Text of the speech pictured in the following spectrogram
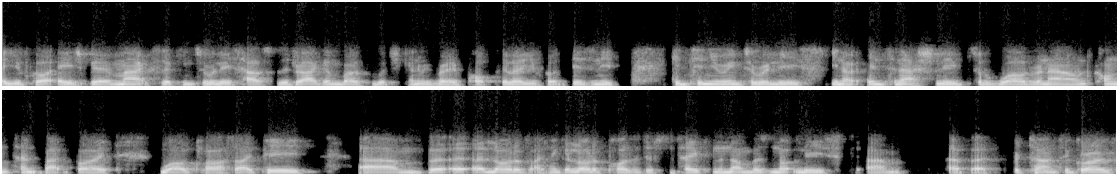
You've got HBO Max looking to release House of the Dragon, both of which are going to be very popular. You've got Disney continuing to release, you know, internationally sort of world-renowned content backed by world-class IP. Um, but a, a, lot of, I think, a lot of positives to take from the numbers, not least um, a, return to growth,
